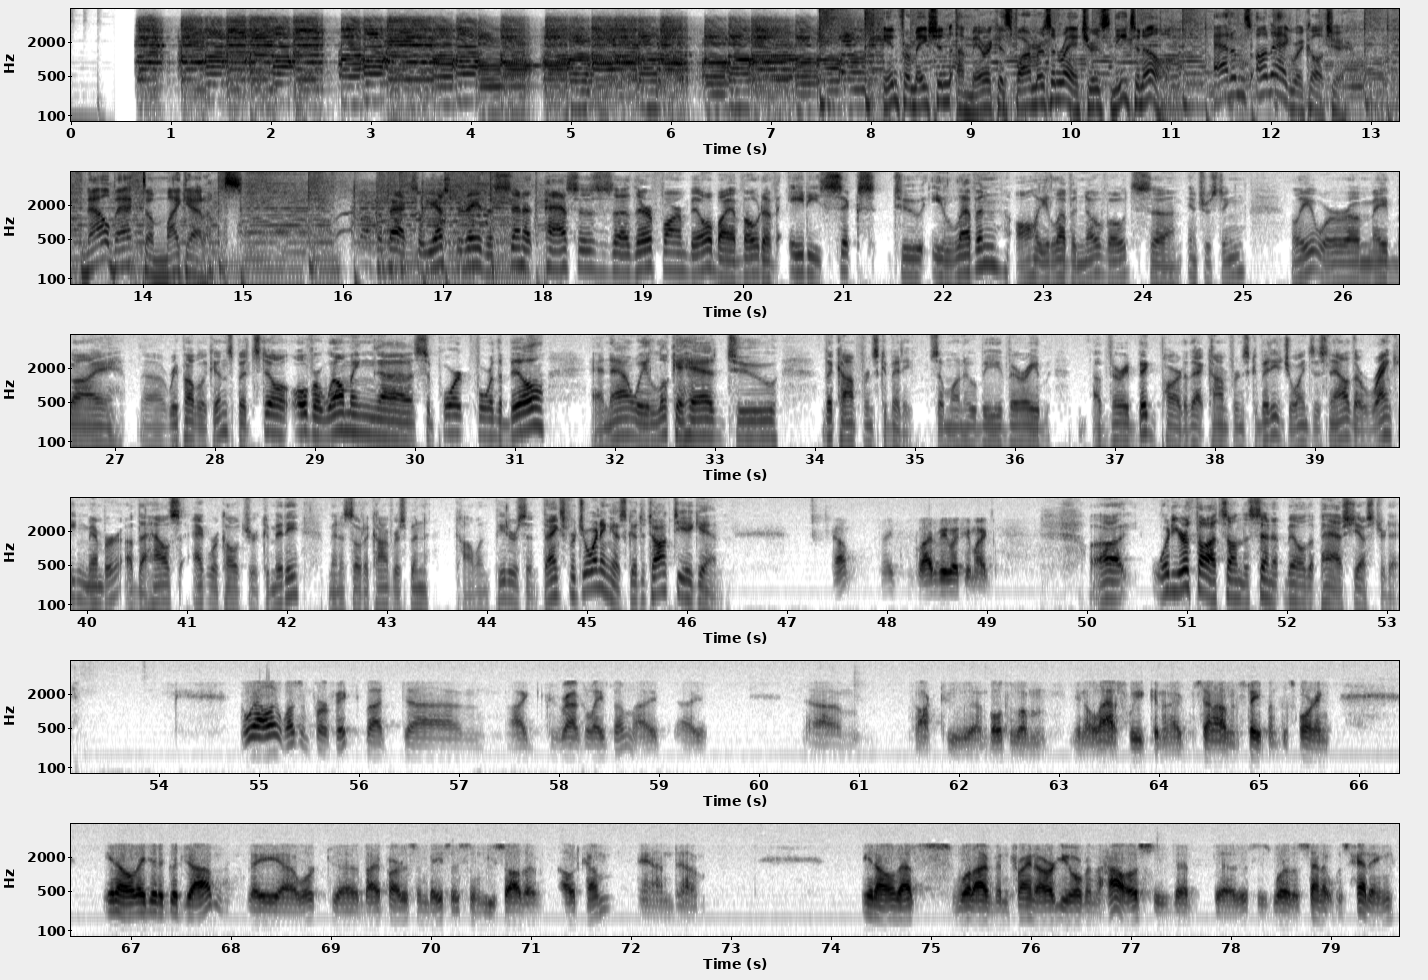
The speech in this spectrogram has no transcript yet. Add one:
Information America's farmers and ranchers need to know. Adams on Agriculture. Now back to Mike Adams. Welcome back. So yesterday, the Senate passes uh, their farm bill by a vote of 86 to 11. All 11 no votes, uh, interestingly, were uh, made by uh, Republicans, but still overwhelming uh, support for the bill. And now we look ahead to the conference committee. Someone who will be very a very big part of that conference committee joins us now, the ranking member of the House Agriculture Committee, Minnesota Congressman Collin Peterson. Thanks for joining us. Good to talk to you again. Yep, glad to be with you, Mike. Uh, what are your thoughts on the Senate bill that passed yesterday? Perfect, but um, I congratulate them. I, I um, talked to uh, both of them, you know, last week, and I sent out a statement this morning. You know, they did a good job. They uh, worked uh, bipartisan basis, and you saw the outcome. And um, you know, that's what I've been trying to argue over in the House is that uh, this is where the Senate was heading,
